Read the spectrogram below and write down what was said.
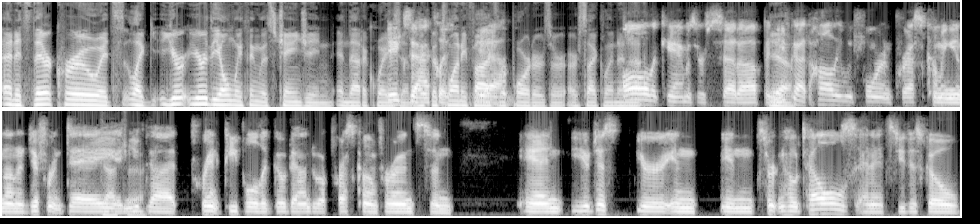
and it's their crew. It's like you're you're the only thing that's changing in that equation. Exactly. Like the 25 yeah. reporters are, are cycling in. All that. the cameras are set up, and yeah. you've got Hollywood foreign press coming in on a different day, gotcha. and you've got print people that go down to a press conference, and and you're just you're in in certain hotels, and it's you just go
